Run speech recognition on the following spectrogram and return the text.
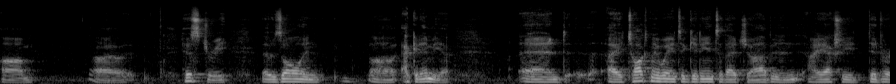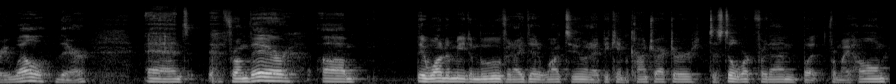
um, uh, history. That was all in uh, academia, and I talked my way into getting into that job, and I actually did very well there. And from there, um, they wanted me to move and I didn't want to, and I became a contractor to still work for them, but from my home.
